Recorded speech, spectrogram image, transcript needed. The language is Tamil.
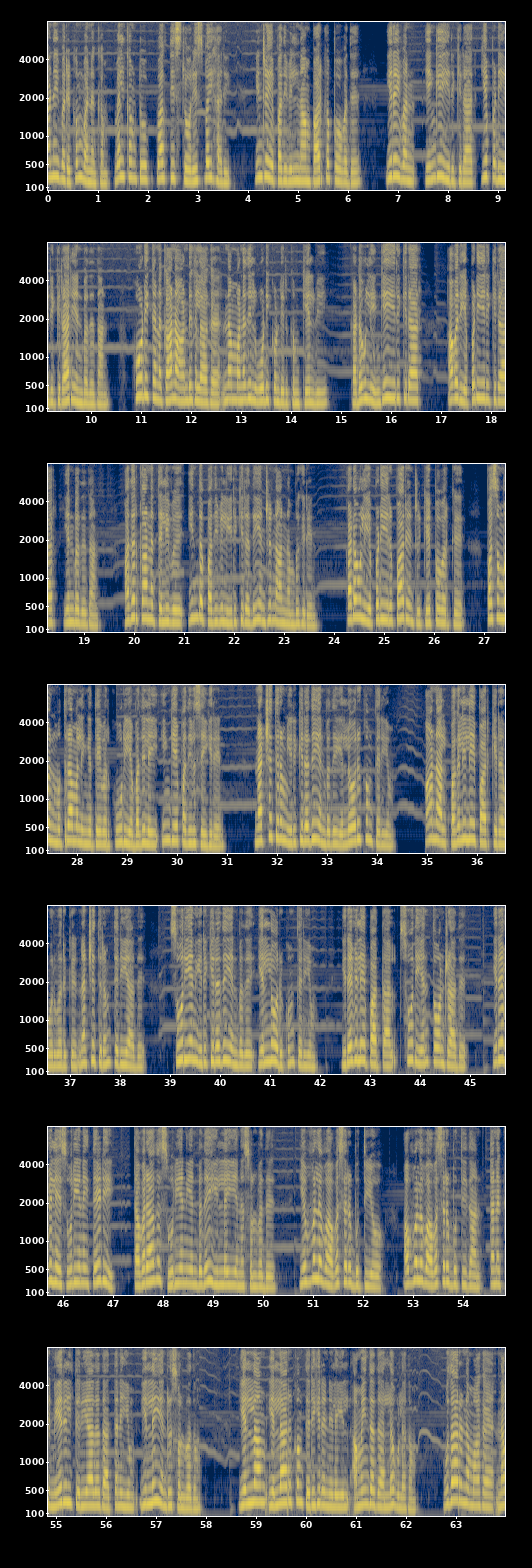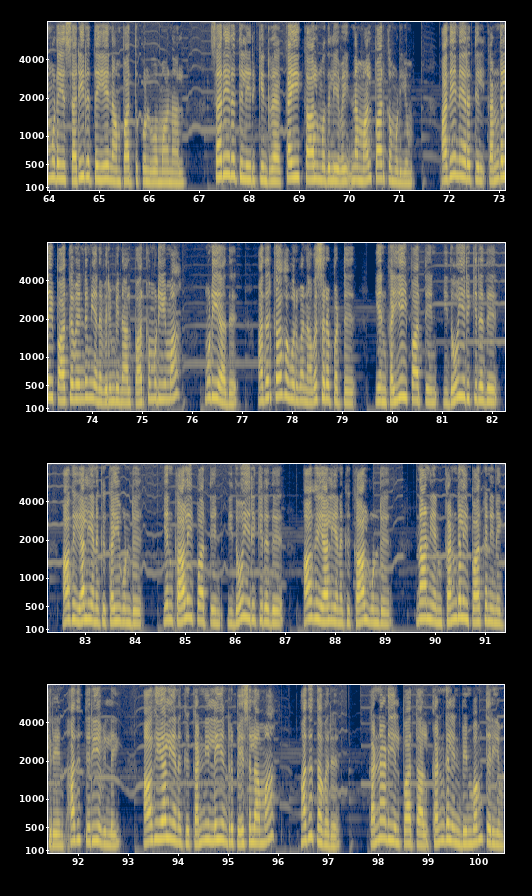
அனைவருக்கும் வணக்கம். Welcome to Bhakti stories by Hari இன்றைய பதிவில் நாம் பார்க்க போவது இறைவன் எங்கே இருக்கிறார் எப்படி இருக்கிறார் என்பதுதான். கோடிக்கணக்கான ஆண்டுகளாக நம் மனதில் ஓடிக்கொண்டிருக்கும் கேள்வி கடவுள் எங்கே இருக்கிறார் அவர் எப்படி இருக்கிறார் என்பதுதான். அதற்கான தெளிவு இந்த பதிவில் இருக்கிறது என்று நான் நம்புகிறேன். கடவுள் எப்படி இருப்பார் என்று கேட்பவர்க்கு பசும்பன் முத்துராமலிங்க தேவர் கூறிய பதிலை இங்கே பதிவு செய்கிறேன். நட்சத்திரம் இருக்கிறது என்பது எல்லோருக்கும் தெரியும். ஆனால் பகலிலே பார்க்கிற ஒருவருக்கு நட்சத்திரம் தெரியாது. சூரியன் இருக்கிறது என்பது எல்லோருக்கும் தெரியும். இரவிலே பார்த்தால் சூரியன் தோன்றாது. இரவிலே சூரியனை தேடி தவறாக சூரியன் என்பதே இல்லை என சொல்வது எவ்வளவு அவசர புத்தியோ அவ்வளவு அவசர புத்திதான். தனக்கு நேரில் தெரியாதது அத்தனையும் இல்லை என்று சொல்வதும் எல்லாம் எல்லாருக்கும் தெரிகிற நிலையில் அமைந்தது அல்ல உலகம். உதாரணமாக நம்முடைய சரீரத்தையே நாம் பார்த்து கொள்வோமானால் சரீரத்தில் இருக்கின்ற கை கால் முதலியவை நம்மால் பார்க்க முடியும். அதே நேரத்தில் கண்களை பார்க்க வேண்டும் என விரும்பினால் பார்க்க முடியுமா? முடியாது. அதற்காக ஒருவன் அவசரப்பட்டு என் கையை பார்த்தேன் இதோ இருக்கிறது ஆகையால் எனக்கு கை உண்டு. என் காலை பார்த்தேன் இதோ இருக்கிறது. ஆகையால் எனக்கு கால் உண்டு. நான் என் கண்களை பார்க்க நினைக்கிறேன் அது தெரியவில்லை. ஆகையால் எனக்கு கண் இல்லை என்று பேசலாமா? அது தவறு. கண்ணாடியில் பார்த்தால் கண்களின் பிம்பம் தெரியும்.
